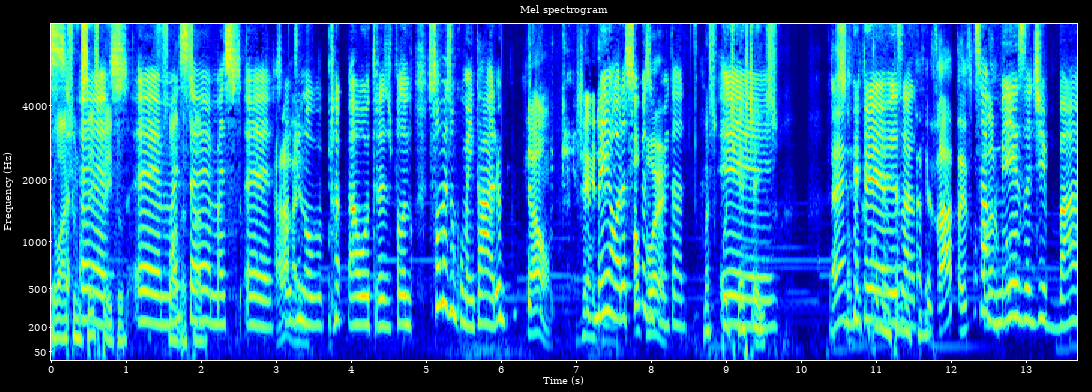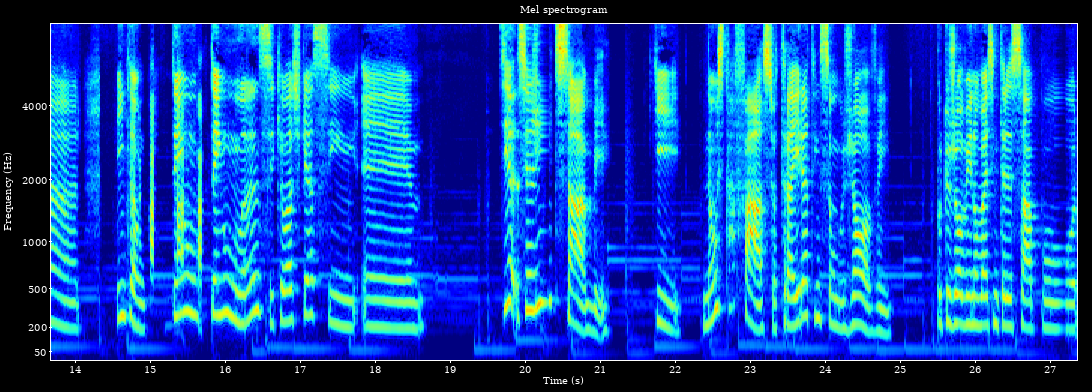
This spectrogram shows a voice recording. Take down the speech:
Eu acho um é, desrespeito. É, Foda, mas sabe? é, mas é, só Caralho. de novo pra a outra, falando, só mais um comentário, Não, gente. meia hora, só mais um comentário. Mas o podcast é, É. isso. É. Só É, exato. Exato, é isso que Essa falando. mesa de bar. Então, tem um, tem um lance que eu acho que é assim. é, Se, se a gente sabe que não está fácil atrair a atenção do jovem, porque o jovem não vai se interessar por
